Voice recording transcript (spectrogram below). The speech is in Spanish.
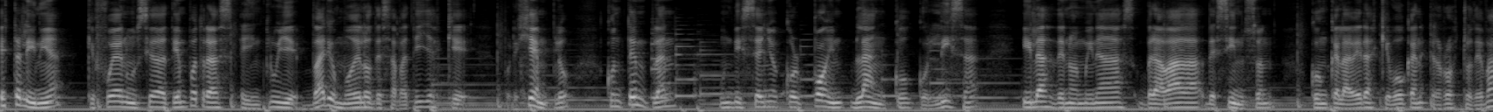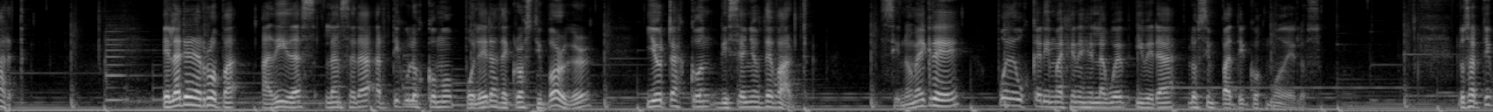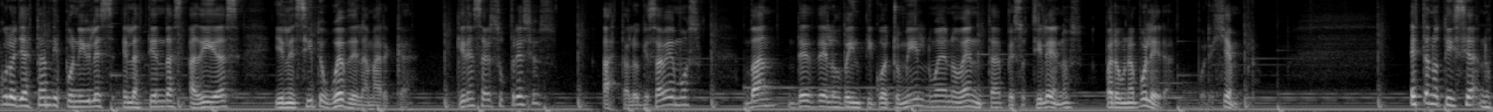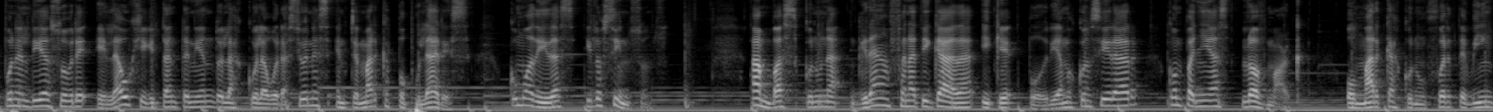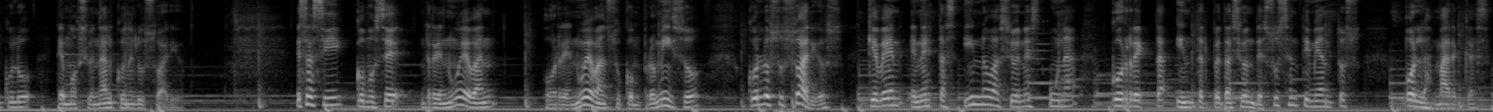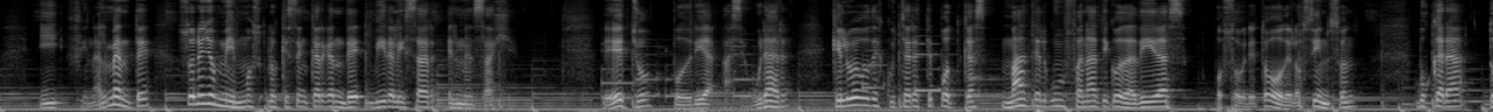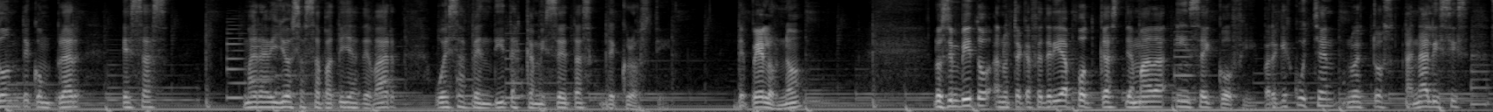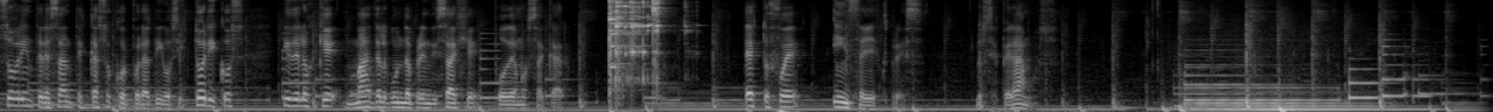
Esta línea, que fue anunciada tiempo atrás e incluye varios modelos de zapatillas que, por ejemplo, contemplan un diseño core point blanco con lisa y las denominadas bravada de Simpson con calaveras que evocan el rostro de Bart. El área de ropa, Adidas lanzará artículos como poleras de Krusty Burger, y otras con diseños de Bart. Si no me cree, puede buscar imágenes en la web y verá los simpáticos modelos. Los artículos ya están disponibles en las tiendas Adidas y en el sitio web de la marca. ¿Quieren saber sus precios? Hasta lo que sabemos, van desde los 24.990 pesos chilenos para una polera, por ejemplo. Esta noticia nos pone al día sobre el auge que están teniendo las colaboraciones entre marcas populares, como Adidas y Los Simpsons. Ambas con una gran fanaticada y que podríamos considerar compañías Lovemark o marcas con un fuerte vínculo emocional con el usuario. Es así como se renuevan o renuevan su compromiso con los usuarios que ven en estas innovaciones una correcta interpretación de sus sentimientos por las marcas y finalmente son ellos mismos los que se encargan de viralizar el mensaje. De hecho, podría asegurar que luego de escuchar este podcast, más de algún fanático de Adidas o sobre todo de los Simpsons buscará dónde comprar esas maravillosas zapatillas de bar o esas benditas camisetas de Krusty. De pelos, ¿no? Los invito a nuestra cafetería podcast llamada Inside Coffee para que escuchen nuestros análisis sobre interesantes casos corporativos históricos y de los que más de algún aprendizaje podemos sacar. Esto fue Inside Express. Los esperamos.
